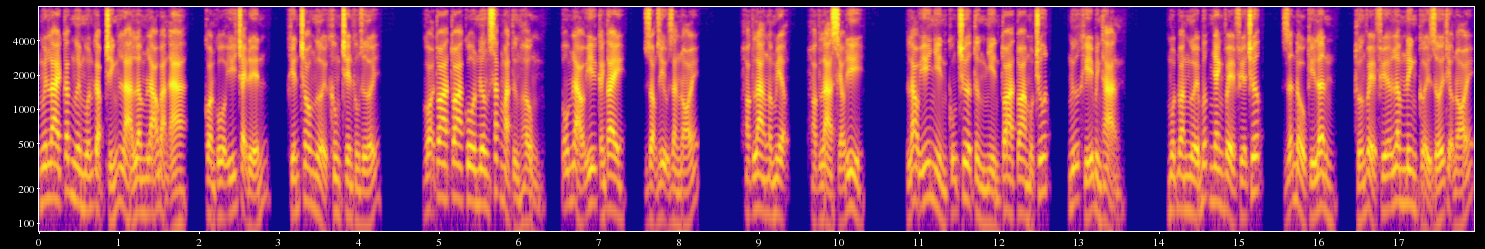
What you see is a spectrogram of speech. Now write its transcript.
Nguyên lai like các ngươi muốn gặp chính là lâm lão bản a, còn cố ý chạy đến, khiến cho người không trên không dưới. Gọi toa toa cô nương sắc mặt từng hồng, ôm lão y cánh tay, giọng dịu rằng nói, hoặc là ngậm miệng, hoặc là xéo đi. Lão y nhìn cũng chưa từng nhìn toa toa một chút, ngữ khí bình thản. Một đoàn người bước nhanh về phía trước, dẫn đầu kỳ lân, hướng về phía lâm ninh cười giới thiệu nói,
